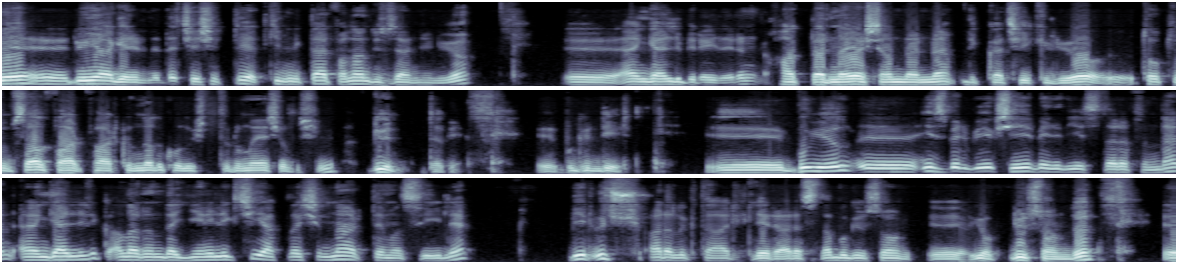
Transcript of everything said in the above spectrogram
ve e, dünya genelinde de çeşitli etkinlikler falan düzenleniyor. E, engelli bireylerin haklarına, yaşamlarına dikkat çekiliyor. E, toplumsal far- farkındalık oluşturulmaya çalışılıyor. Dün tabii, e, bugün değil. E, bu yıl e, İzmir Büyükşehir Belediyesi tarafından engellilik alanında yenilikçi yaklaşımlar teması ile 1-3 Aralık tarihleri arasında bugün son e, yok dün sondu. E,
